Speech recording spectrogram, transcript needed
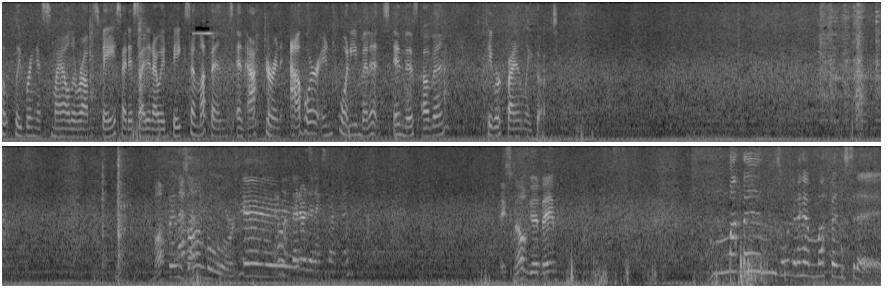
Hopefully bring a smile to Rob's face, I decided I would bake some muffins. And after an hour and 20 minutes in this oven, they were finally cooked. Muffins on board. Yay! better than expected. They smell good, babe. Muffins! We're gonna have muffins today.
